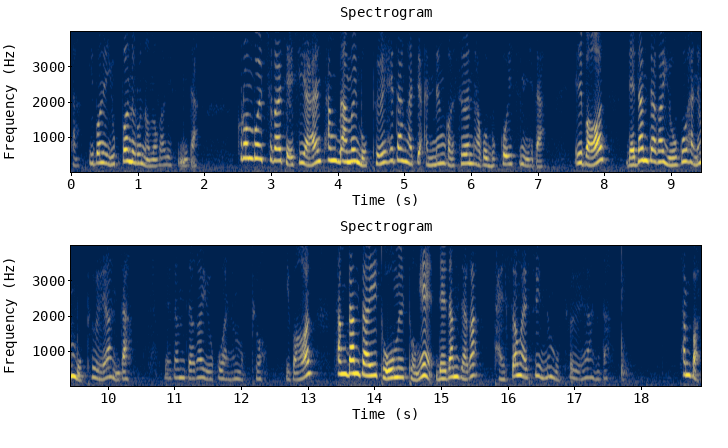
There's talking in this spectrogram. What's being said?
자, 이번에 6번으로 넘어가겠습니다. 크롬볼츠가 제시한 상담의 목표에 해당하지 않는 것은 하고 묻고 있습니다. 1번 내담자가 요구하는 목표여야 한다. 내담자가 요구하는 목표. 2번 상담자의 도움을 통해 내담자가 달성할 수 있는 목표여야 한다. 3번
